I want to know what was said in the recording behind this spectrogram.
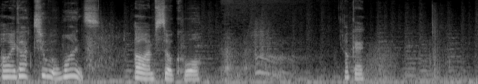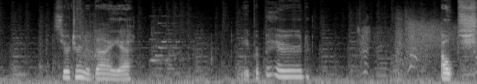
Oh, I got two at once. Oh, I'm so cool. Okay. It's your turn to die, yeah. Be prepared. Oh, sh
